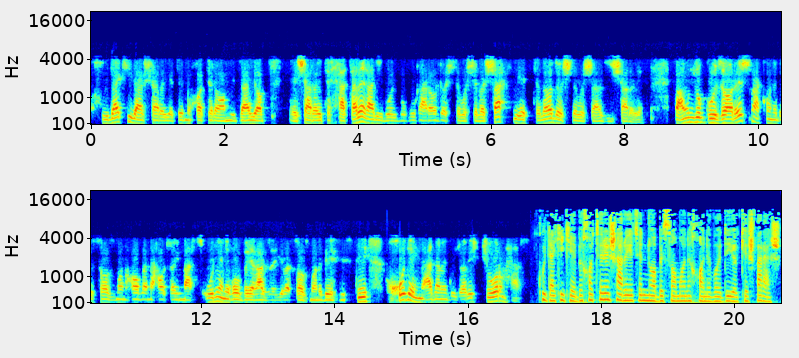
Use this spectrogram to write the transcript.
کودکی در شرایط مخاطره آمیزه یا شرایط خطر قریب الوقوع قرار داشته باشه و شخصی اطلاع داشته باشه از این شرایط و اون رو گزارش نکنه به سازمان ها و نهادهای مسئول یعنی قوه قضاییه و سازمان بهزیستی خود این عدم گزارش جرم هست. کودکی که به خاطر شرایط نابسامان خانواده یا کشورش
